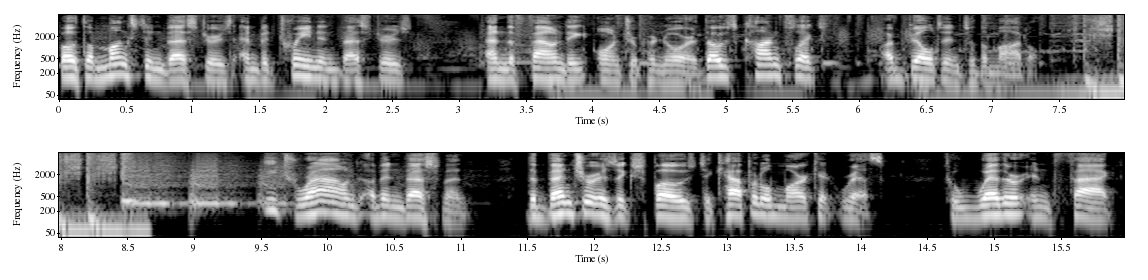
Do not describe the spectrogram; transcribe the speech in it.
both amongst investors and between investors and the founding entrepreneur. Those conflicts are built into the model. Each round of investment, the venture is exposed to capital market risk, to whether in fact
